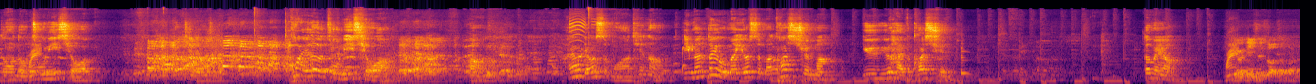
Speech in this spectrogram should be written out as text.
懂不懂？阻尼球啊，了解了解。快乐阻尼球啊，啊，还要聊什么啊？天哪！你们对我们有什么 question 吗？You you have question？都没有。游艇是做什么的？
